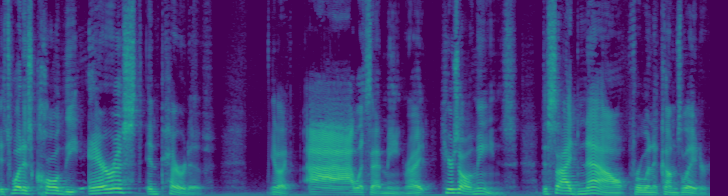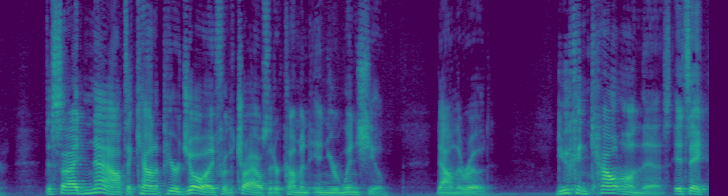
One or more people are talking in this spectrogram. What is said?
it's what is called the aorist imperative. You're like, ah, what's that mean, right? Here's all it means decide now for when it comes later. Decide now to count it pure joy for the trials that are coming in your windshield down the road. You can count on this. It's a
